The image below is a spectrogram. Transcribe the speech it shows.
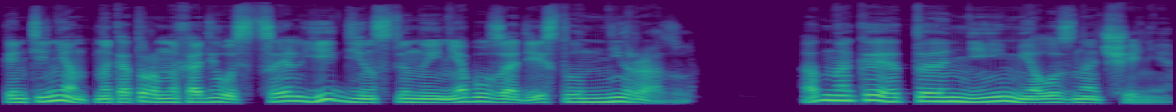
континент, на котором находилась цель, единственный не был задействован ни разу. Однако это не имело значения.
